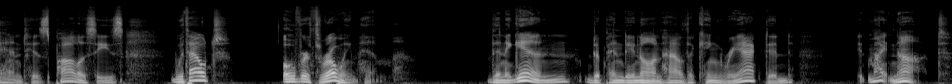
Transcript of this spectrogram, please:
and his policies without overthrowing him. Then again, depending on how the king reacted, it might not.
